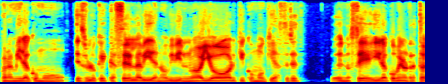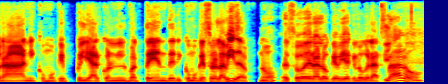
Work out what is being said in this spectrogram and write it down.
para mí era como, eso es lo que hay que hacer en la vida, ¿no? Vivir en Nueva York y como que hacer, no sé, ir a comer a un restaurante y como que pelear con el bartender y como que eso era la vida, ¿no? Eso era lo que había que lograr. Claro.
